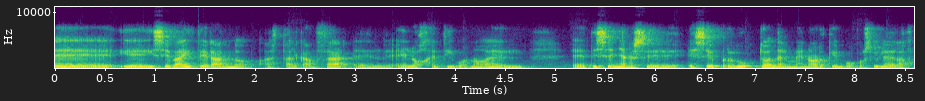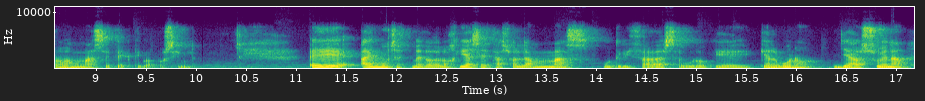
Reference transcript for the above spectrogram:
eh, eh, y se va iterando hasta alcanzar el, objetivo, ¿no? el diseñar ese producto en el menor tiempo posible de la forma más efectiva posible. Eh, hay muchas metodologías, estas son las más utilizadas, seguro que, alguno ya os suena.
